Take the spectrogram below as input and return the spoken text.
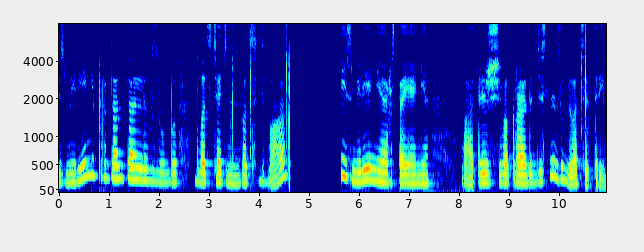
измерений парадонтальных зубы 21 и 22. И измерение расстояния от режущего края до десны зуб 23.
